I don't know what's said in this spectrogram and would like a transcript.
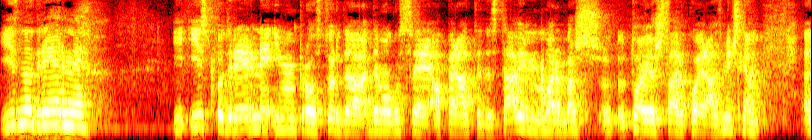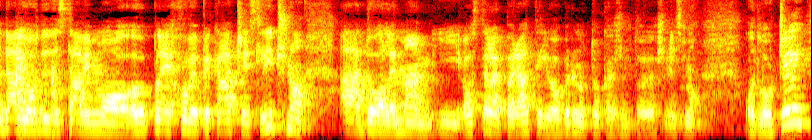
Iznad rerne i ispod rerne imam prostor da, da mogu sve aparate da stavim. Moram baš, to je još stvar koje razmišljam da li ovde da stavimo e, plehove, pekače i slično, a dole mam i ostale aparate ili obrnuto, kažem, to još nismo odlučili.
